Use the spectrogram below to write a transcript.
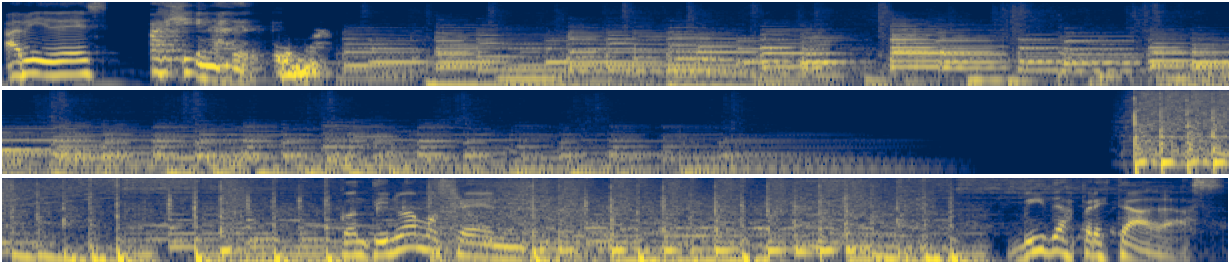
Avidez, Páginas de Espuma. Continuamos en Vidas Prestadas.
